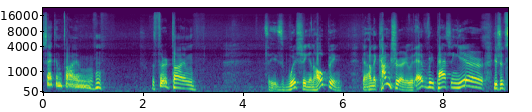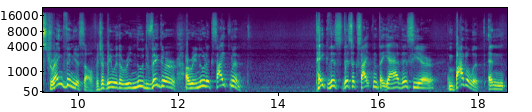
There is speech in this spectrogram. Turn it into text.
Second time, the third time, so he's wishing and hoping that on the contrary, with every passing year, you should strengthen yourself. It should be with a renewed vigor, a renewed excitement. Take this, this excitement that you had this year and bottle it, and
